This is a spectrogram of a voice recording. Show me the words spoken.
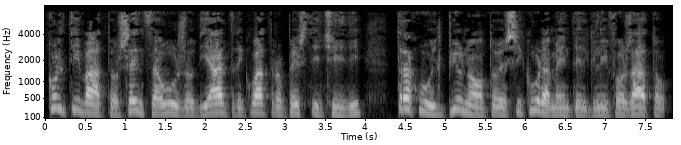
coltivato senza uso di altri quattro pesticidi, tra cui il più noto è sicuramente il glifosato.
